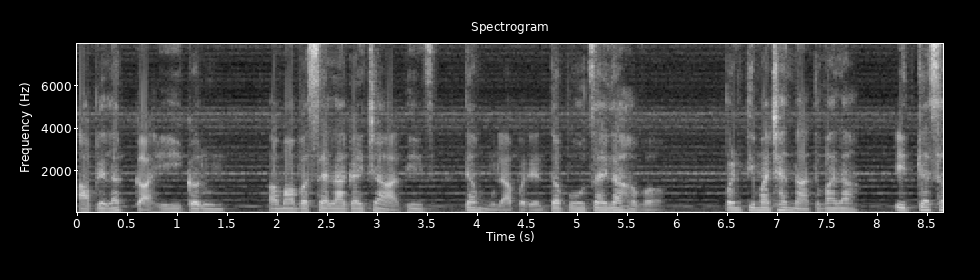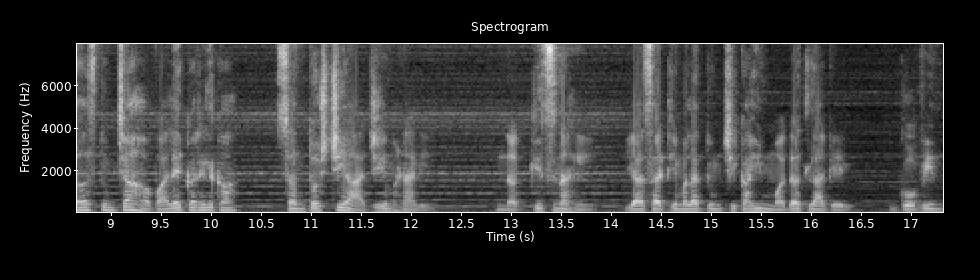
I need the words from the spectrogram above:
आपल्याला काहीही करून अमावस्या लागायच्या आधीच त्या मुलापर्यंत पोहोचायला हवं. पण ती माझ्या नातवाला इतक्या सहज तुमच्या हवाले करेल का? संतोषची आजी म्हणाली नक्कीच नाही. यासाठी मला तुमची काही मदत लागेल. गोविंद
